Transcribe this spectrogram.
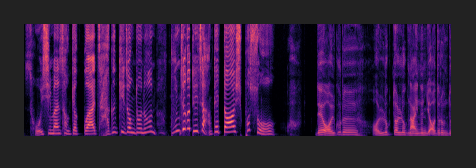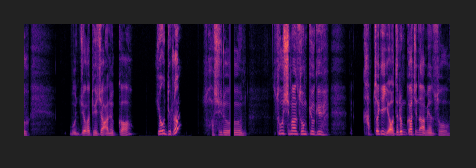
소심한 성격과 작은 키 정도는 문제가 되지 않겠다 싶었어. 내 얼굴에 얼룩덜룩 나 있는 여드름도 문제가 되지 않을까? 여드름? 사실은 소심한 성격이 갑자기 여드름까지 나면서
